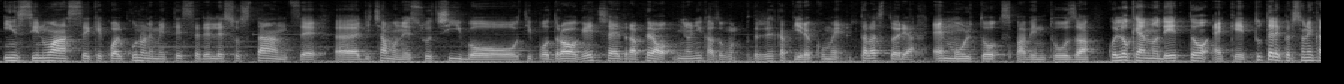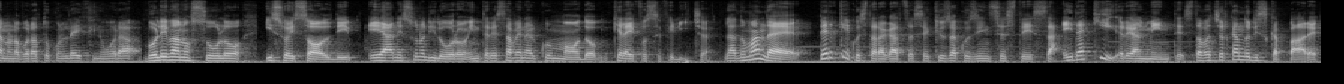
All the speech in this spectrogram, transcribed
insinuasse che qualcuno le mettesse delle sostanze eh, diciamo nel suo cibo tipo droghe eccetera, però in ogni caso potrete capire come tutta la storia è molto spaventosa. Quello che hanno detto è che tutte le persone che hanno lavorato con lei finora volevano solo i suoi soldi e a nessuno di loro interessava in alcun modo che lei fosse felice. La domanda è perché questa ragazza si è chiusa così in se stessa e da chi realmente stava cercando di scappare?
